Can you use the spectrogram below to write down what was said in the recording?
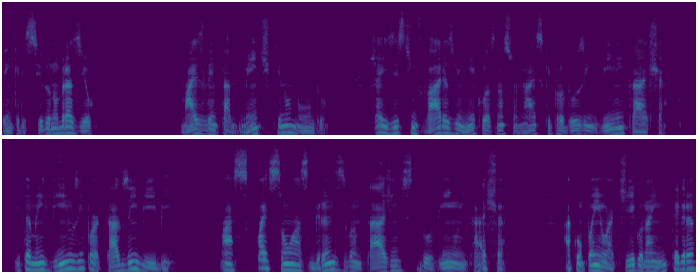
tem crescido no Brasil, mais lentamente que no mundo. Já existem várias vinícolas nacionais que produzem vinho em caixa e também vinhos importados em bibe. Mas quais são as grandes vantagens do vinho em caixa? Acompanhe o artigo na íntegra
